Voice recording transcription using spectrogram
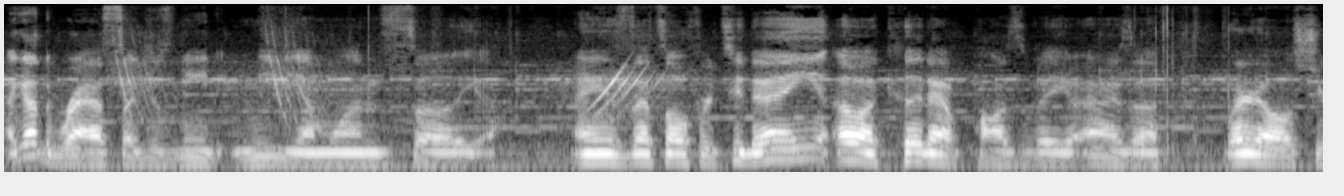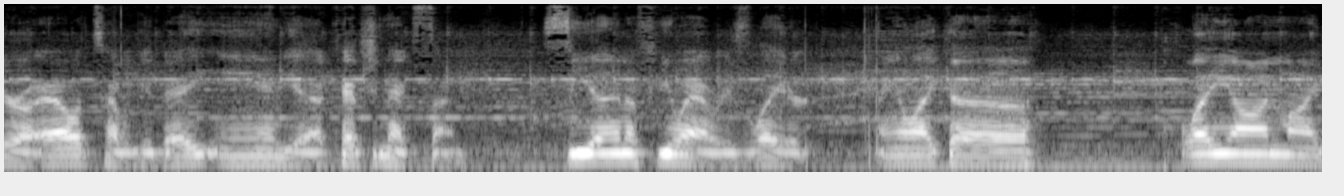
I got the rest. I just need medium ones. So yeah, anyways, that's all for today. Oh, I could have paused the video. As uh, Larry all Shiro Alex. Have a good day, and yeah, catch you next time. See ya in a few hours later. I'm gonna like uh play on my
